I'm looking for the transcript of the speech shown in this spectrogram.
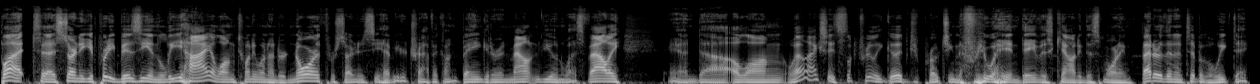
But uh, starting to get pretty busy in Lehi along 2100 North. We're starting to see heavier traffic on Bangerter and Mountain View and West Valley. And uh, along, well, actually, it's looked really good approaching the freeway in Davis County this morning. Better than a typical weekday.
